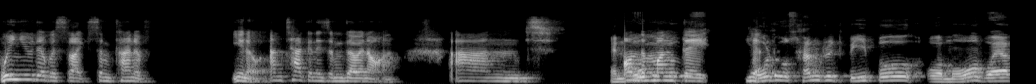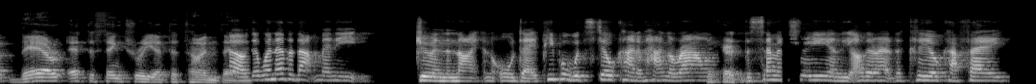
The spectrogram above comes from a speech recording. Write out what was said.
we knew there was like some kind of, you know, antagonism going on. And, and on the Monday, yeah. all those hundred people or more were there at the sanctuary at the time then? No, there were never that many during the night and all day. People would still kind of hang around okay. the, the, cemetery and the other at the Clio Cafe,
